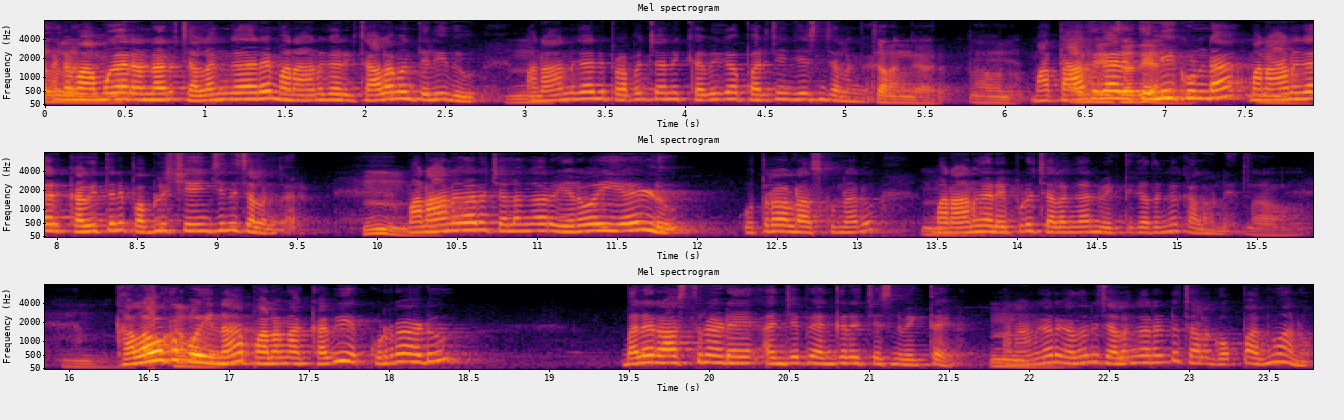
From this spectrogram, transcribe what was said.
అంటే మా అమ్మగారు అన్నారు చలంగారే మా నాన్నగారికి. చాలా మంది తెలియదు మా నాన్నగారిని ప్రపంచానికి కవిగా పరిచయం చేసిన చలంగారు మా తాతగారి తెలియకుండా మా నాన్నగారి కవితని పబ్లిష్ చేయించింది చలంగారు. మా నాన్నగారు చలంగారు ఇరవై ఏళ్ళు ఉత్తరాలు రాసుకున్నారు. మా నాన్నగారు ఎప్పుడూ చలంగారిని వ్యక్తిగతంగా కలవలేదు. కలవకపోయినా పలానా కవి కుర్రాడు భలే రాస్తున్నాడే అని చెప్పి ఎంకరేజ్ చేసిన వ్యక్తి ఆయన. మా నాన్నగారు కదండి చలంగారు అంటే చాలా గొప్ప అభిమానం.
